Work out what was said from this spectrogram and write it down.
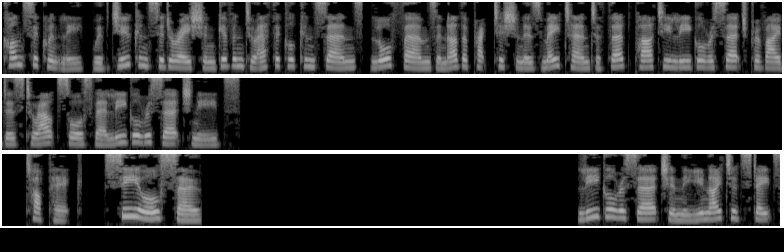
Consequently, with due consideration given to ethical concerns, law firms and other practitioners may turn to third-party legal research providers to outsource their legal research needs. Topic. See also Legal research in the United States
